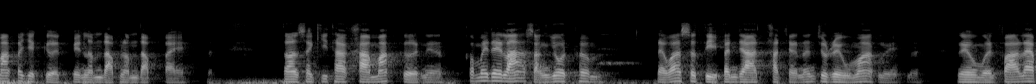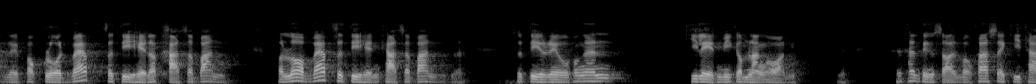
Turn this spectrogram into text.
มรรคก็จะเกิดเป็นลำดับลำดับไป ตอนสกิทาคามรรคเกิดเนี่ยก็ไม่ได้ละสังโยชน์เพิ่ม แต่ว่าสติปัญญาถัดจากนั้นจะเร็วมากเลยนะ เร็วเหมือนฟ้าแลบเลยพอโกรธแวบสติเห็นแล้วขาดสะบั้นพอโลภแวบสติเห็นขาดสะบั้นสติเร็วเพราะงั้นกิเลสมีกำลังอ่อน ท่านถึงสอนบอกพระสกิทา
